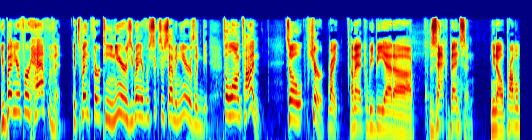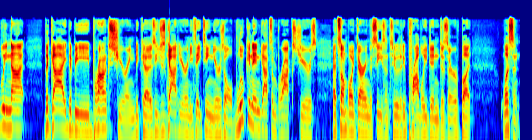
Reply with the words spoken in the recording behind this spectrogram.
You've been here for half of it. It's been 13 years. You've been here for six or seven years. Like it's a long time. So sure, right. How mad could we be at uh, Zach Benson? You know, probably not the guy to be Bronx cheering because he just got here and he's 18 years old. Luukkonen got some Bronx cheers at some point during the season too that he probably didn't deserve. But listen,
